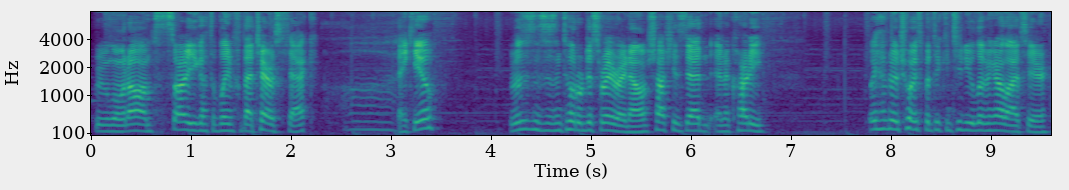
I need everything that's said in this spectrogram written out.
What's going on? I'm sorry you got the blame for that terrorist attack. Thank you. The resistance is in total disarray right now. Shachi's dead, and Akardi. We have no choice but to continue living our lives here.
